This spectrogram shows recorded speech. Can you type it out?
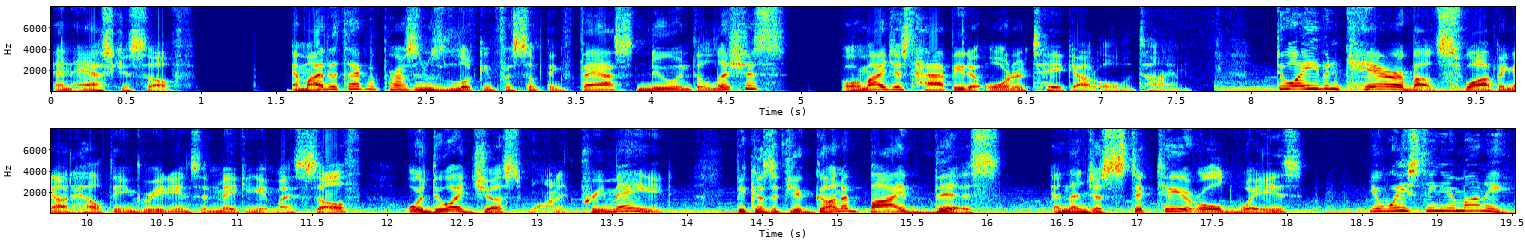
and ask yourself, am I the type of person who's looking for something fast, new, and delicious? Or am I just happy to order takeout all the time? Do I even care about swapping out healthy ingredients and making it myself? Or do I just want it pre-made? Because if you're gonna buy this and then just stick to your old ways, you're wasting your money.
